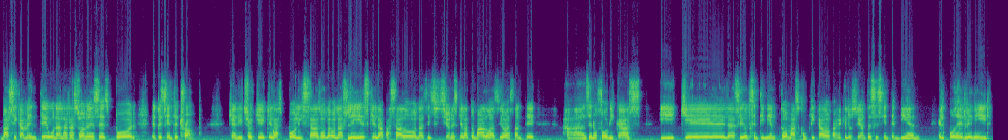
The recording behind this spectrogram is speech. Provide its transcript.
básicamente una de las razones es por el presidente Trump, que han dicho que, las pólizas o, la, o, las leyes que él ha pasado o las decisiones que él ha tomado han sido bastante uh, xenofóbicas y que le ha sido el sentimiento más complicado para que los estudiantes se sienten bien, el poder venir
